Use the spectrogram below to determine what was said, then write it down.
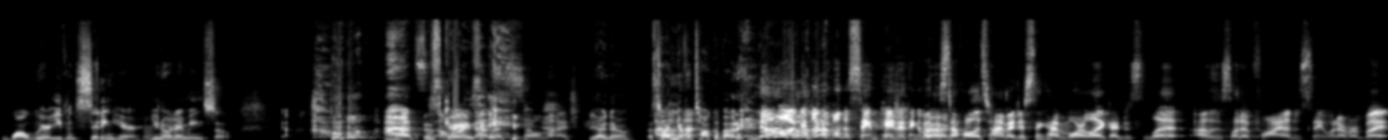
while we're even sitting here. Mm-hmm. You know what I mm-hmm. mean? So yeah that's it's oh crazy. god, that's so much. yeah, I know. That's why I, I never that. talk about it. no, I mean like I'm on the same page. I think about yeah. this stuff all the time. I just think I'm more like I just let I just let it fly. I just say whatever. But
